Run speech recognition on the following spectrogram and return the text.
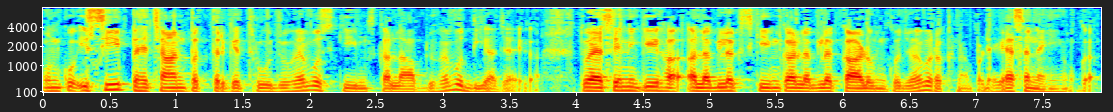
उनको इसी पहचान पत्र के थ्रू जो है वो स्कीम्स का लाभ जो है वो दिया जाएगा। तो ऐसे नहीं कि अलग अलग स्कीम का अलग अलग कार्ड उनको जो है वो रखना पड़ेगा। ऐसा नहीं होगा।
